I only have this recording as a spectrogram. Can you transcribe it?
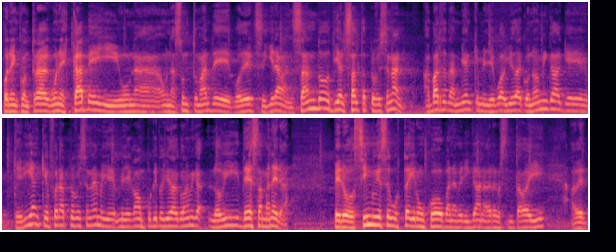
por encontrar algún escape y un asunto más de poder seguir avanzando, di el salto profesional. Aparte también que me llegó ayuda económica, que querían que fuera profesional, me, llegaba un poquito de ayuda económica, lo vi de esa manera. Pero sí me hubiese gustado ir a un juego panamericano, haber representado ahí, haber,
